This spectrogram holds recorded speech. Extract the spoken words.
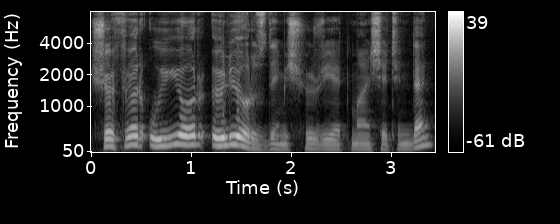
Şoför uyuyor, ölüyoruz demiş Hürriyet manşetinden.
